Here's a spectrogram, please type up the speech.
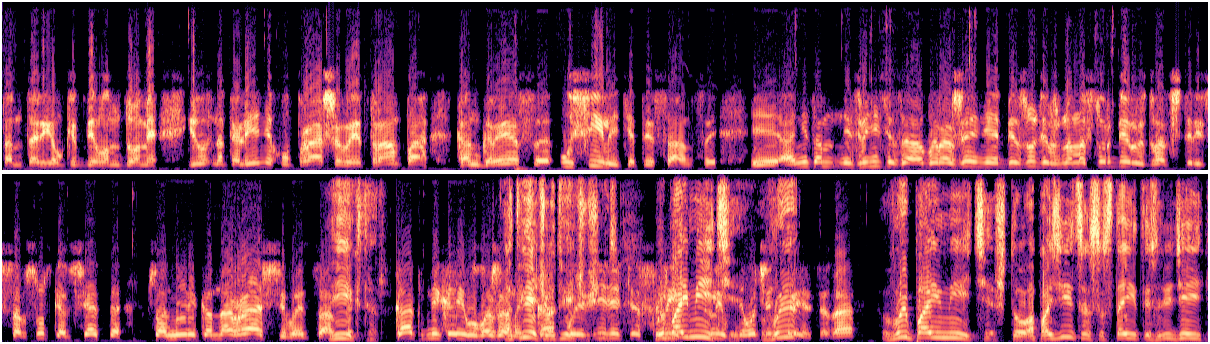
там тарелки в Белом доме и на коленях упрашивает Трампа, Конгресс э, усилить эти санкции. И они там, извините за выражение, безудержно мастурбируют 24 часа в сутки от счастья, что Америка наращивает санкции. Виктор. Как, Михаил, уважаемый, отвечу, как отвечу вы видите слив? Вы поймите, слив? Очень вы, третье, да? вы поймите, что оппозиция состоит из людей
